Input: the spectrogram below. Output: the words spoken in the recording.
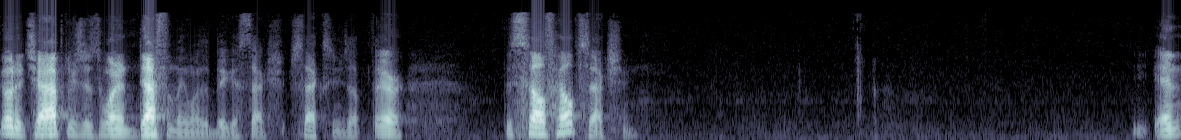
Go to chapters, it's one definitely one of the biggest sections up there. The self help section. And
